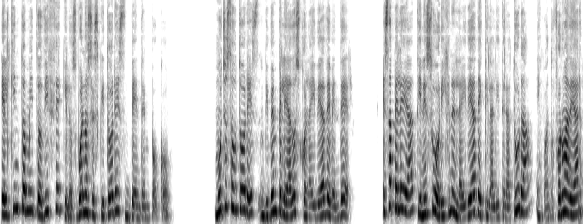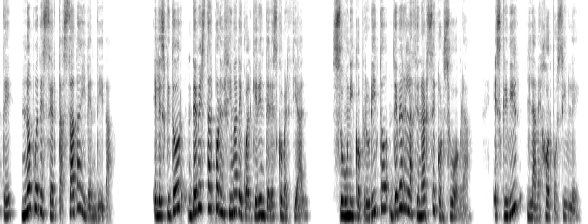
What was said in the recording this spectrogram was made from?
El quinto mito dice que los buenos escritores venden poco. Muchos autores viven peleados con la idea de vender. Esa pelea tiene su origen en la idea de que la literatura, en cuanto forma de arte, no puede ser tasada y vendida. El escritor debe estar por encima de cualquier interés comercial. Su único prurito debe relacionarse con su obra, escribir la mejor posible,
